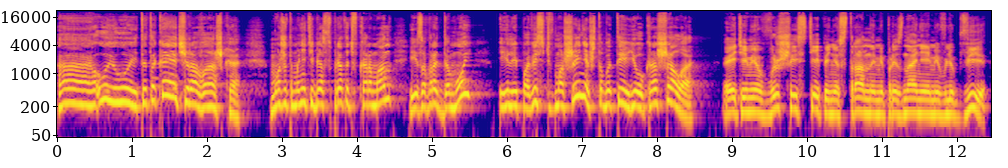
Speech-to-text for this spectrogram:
«А, ой-ой, ты такая очаровашка. Может мне тебя спрятать в карман и забрать домой? Или повесить в машине, чтобы ты ее украшала?» Этими в высшей степени странными признаниями в любви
